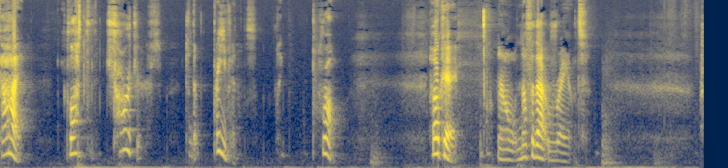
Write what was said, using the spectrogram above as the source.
God, lost to the Chargers, and the Ravens. Like, bro. Okay, now enough of that rant.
